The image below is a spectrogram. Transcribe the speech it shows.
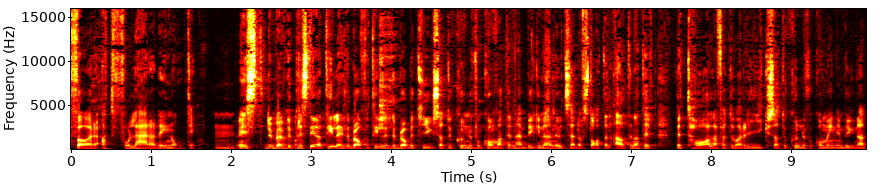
för att få lära dig någonting. Visst, du behövde prestera tillräckligt bra, få tillräckligt bra betyg så att du kunde få komma till den här byggnaden utsedd av staten. Alternativt betala för att du var rik så att du kunde få komma in i en byggnad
